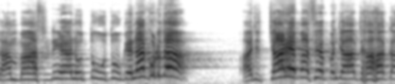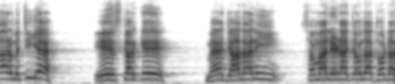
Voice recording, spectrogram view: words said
ਤਾਂ ਮਾਸਟਰੀਆਂ ਨੂੰ ਧੂ ਧੂ ਕੇ ਨਾ ਕੁੱਟਦਾ। ਅੱਜ ਚਾਰੇ ਪਾਸੇ ਪੰਜਾਬ 'ਚ ਹਾਹਾਕਾਰ ਮਚੀ ਹੈ। ਇਸ ਕਰਕੇ ਮੈਂ ਜ਼ਿਆਦਾ ਨਹੀਂ ਸਮਾਂ ਲੈਣਾ ਚਾਹੁੰਦਾ। ਤੁਹਾਡਾ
